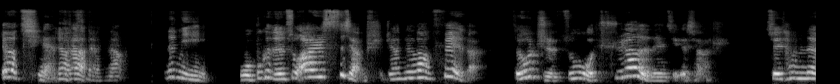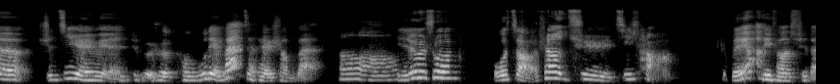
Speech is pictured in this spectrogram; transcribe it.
要钱的，要钱的，那你我不可能租二十四小时，这样就浪费了，所以我只租我需要的那几个小时。所以他们的值机人员，就比如说从五点半才开始上班，嗯也就是说，我早上去机场是没有地方去的，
